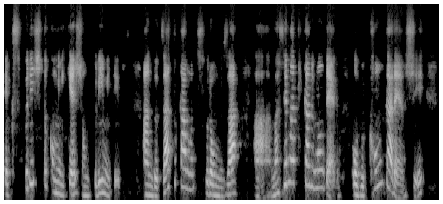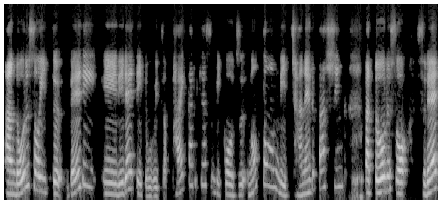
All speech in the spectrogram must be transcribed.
explicit communication primitives. And that comes from the uh, mathematical model of concurrency and also it very uh, related with the pi calculus because not only channel passing but also thread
